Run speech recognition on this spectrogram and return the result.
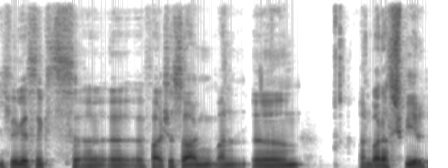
ich will jetzt nichts äh, äh, Falsches sagen. Wann, äh, wann war das Spiel?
